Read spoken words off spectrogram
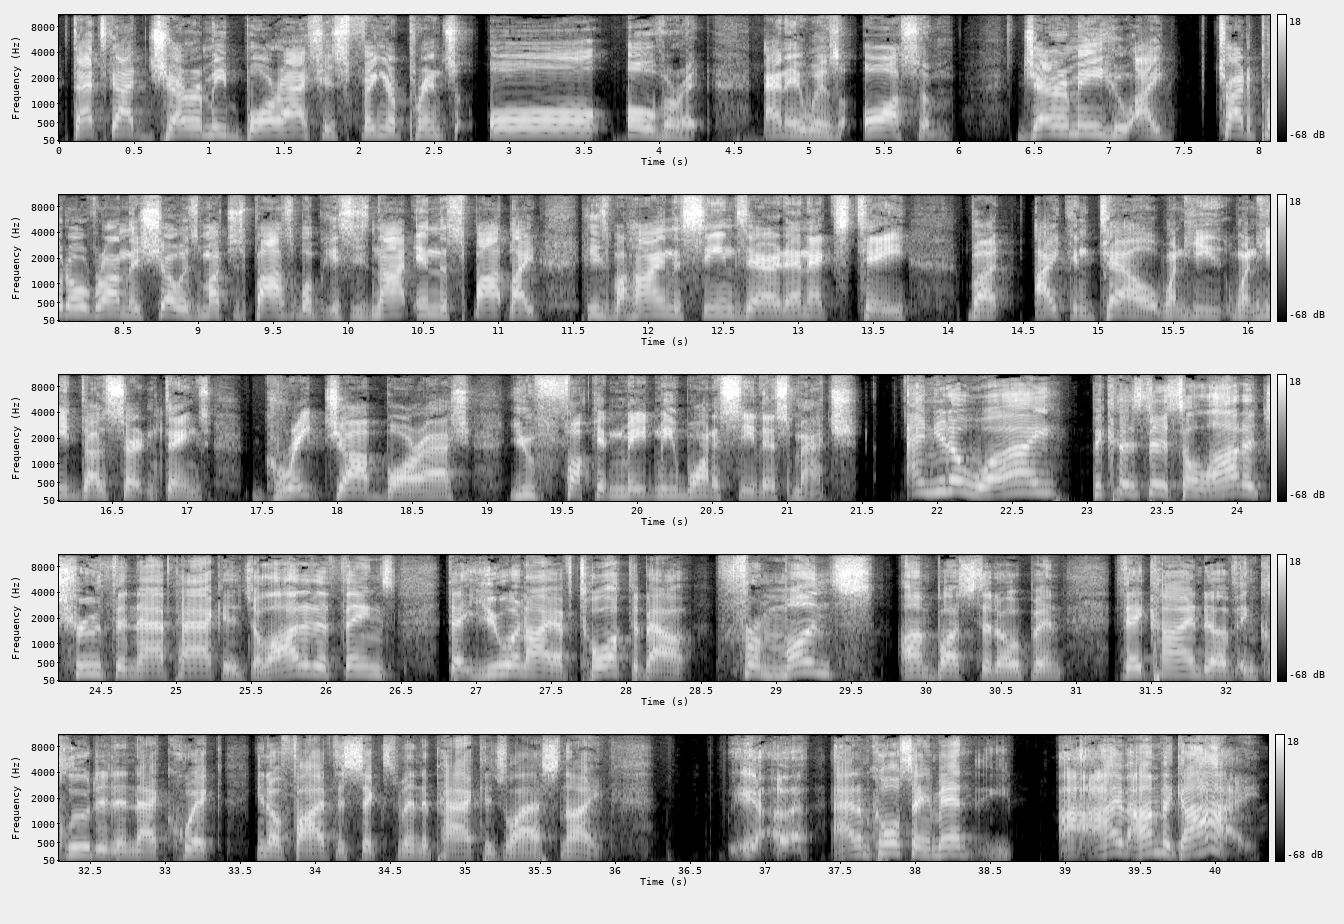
That's got Jeremy Borash's fingerprints all over it. And it was awesome. Jeremy, who I try to put over on this show as much as possible because he's not in the spotlight. He's behind the scenes there at NXT. But I can tell when he when he does certain things. Great job, Borash. You fucking made me want to see this match. And you know why? Because there's a lot of truth in that package. A lot of the things that you and I have talked about for months on Busted Open, they kind of included in that quick, you know, five to six minute package last night. Uh, Adam Cole saying, "Man, I, I'm I'm the guy.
